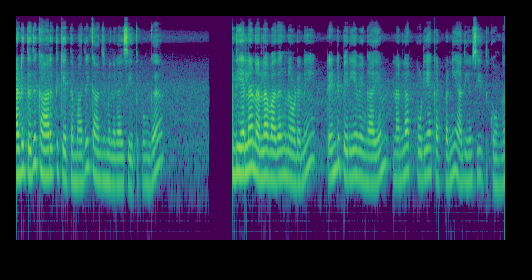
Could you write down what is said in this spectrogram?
அடுத்தது காரத்துக்கு ஏற்ற மாதிரி காஞ்சி மிளகாய் சேர்த்துக்கோங்க. இது எல்லாம் நல்லா வதங்கின உடனே ரெண்டு பெரிய வெங்காயம் நல்லா பொடியாக கட் பண்ணி அதையும் சேர்த்துக்கோங்க.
